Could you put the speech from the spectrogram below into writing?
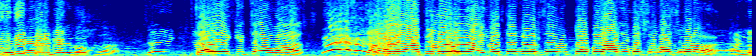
ಸುದೀಪ್ ಇರ್ಬೇಕು. ಜೈ ಕಿಚ್ಚ ವಾಸ್. ಹ್ಯಾಪಿ ಬರ್ಡೇ ಐವತ್ತೊಂದನೇ ವರ್ಷ ಹುಟ್ಟೊಬ್ಬ ಹಾರ್ದಿಕ ಶುಭಾಶಯಗಳು. ಅಣ್ಣ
